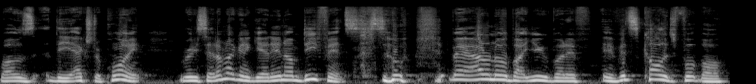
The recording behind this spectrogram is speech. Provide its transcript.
Well, was the extra point. Rudy said, I'm not going to get in. I'm defense. So, man, I don't know about you, but if, if it's college football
